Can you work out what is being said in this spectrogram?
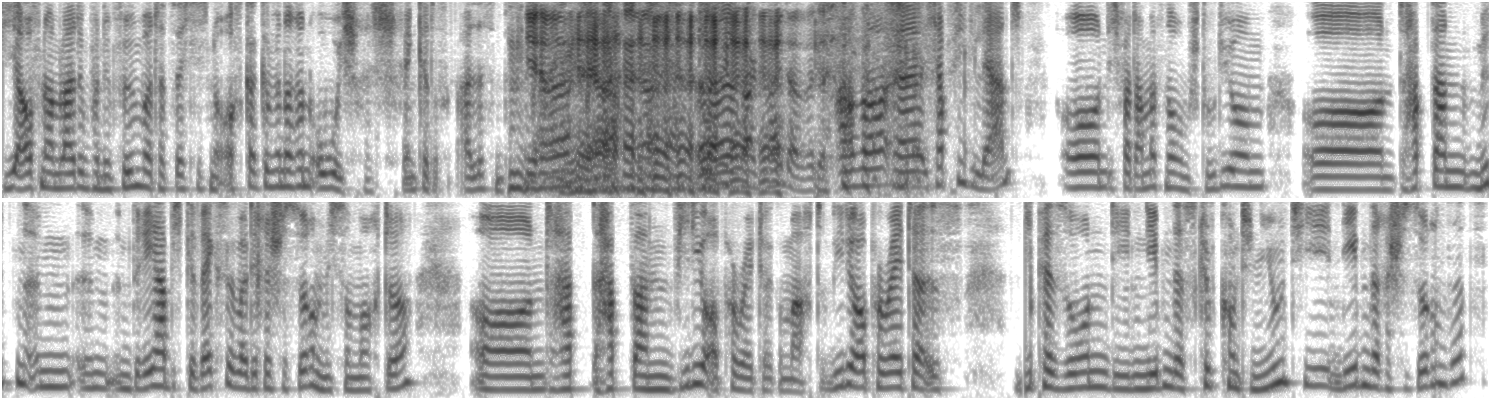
Die Aufnahmeleitung von dem Film war tatsächlich eine Oscar-Gewinnerin. Oh, ich schränke das alles ein bisschen Ja. ein. Ja. Äh. Aber äh, ich habe viel gelernt und ich war damals noch im Studium und habe dann mitten im, im, im Dreh habe ich gewechselt, weil die Regisseurin mich so mochte und habe hab dann Video Operator gemacht. Video Operator ist die Person, die neben der Script Continuity neben der Regisseurin sitzt.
